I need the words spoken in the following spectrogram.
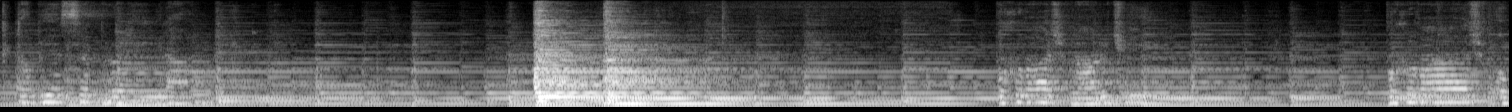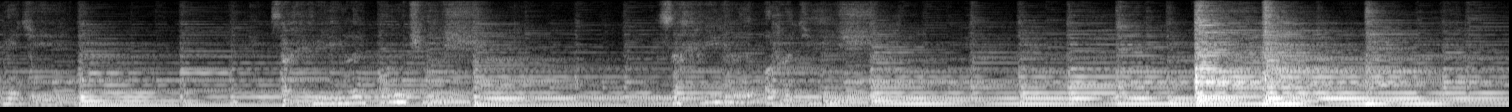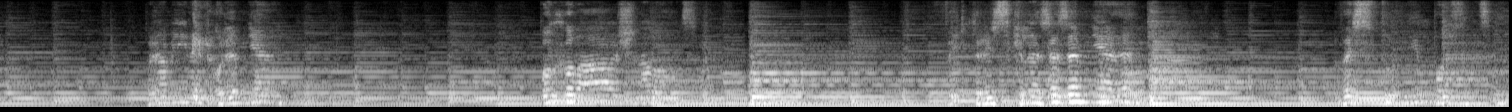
k tobě se prodírá. Pochováš v náručí, pochováš v obětí, mě. Pochováš na louce, vytryskne ze země. Ve studni pod srdcem.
